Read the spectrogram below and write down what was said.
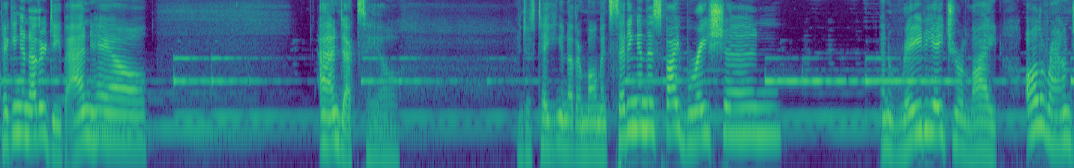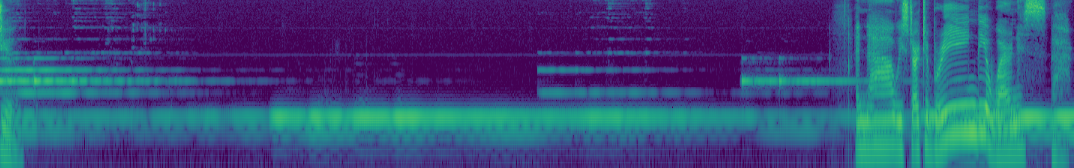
Taking another deep inhale and exhale. And just taking another moment, sitting in this vibration and radiate your light all around you. And now we start to bring the awareness back.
